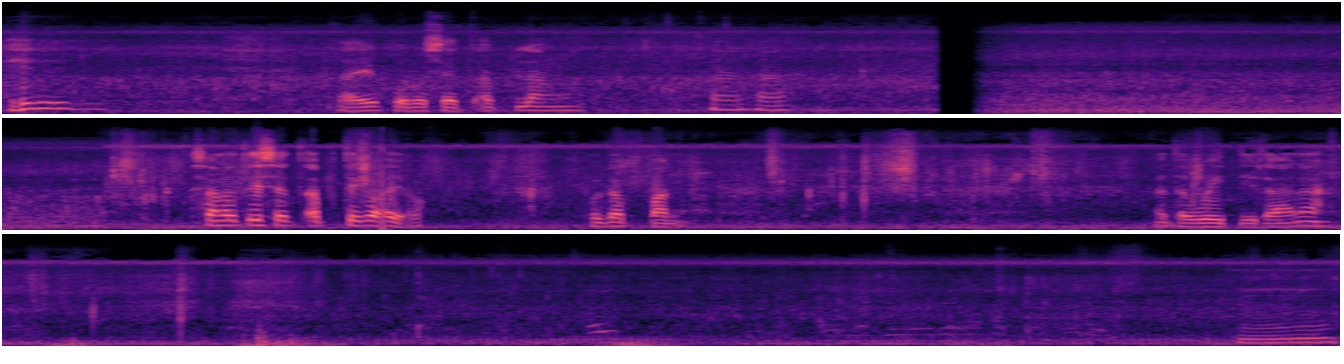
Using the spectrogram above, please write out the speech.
tayo puro set up lang. Saan natin set up ti kayo? Pagapan. At wait dito na. Hmm.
